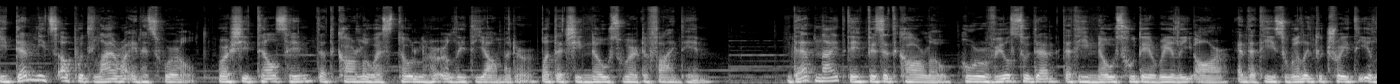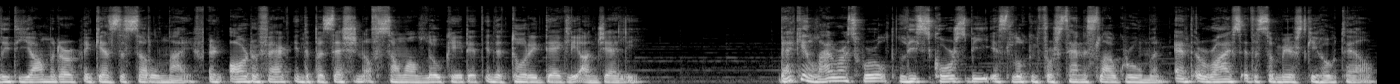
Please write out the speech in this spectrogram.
He then meets up with Lyra in his world, where she tells him that Carlo has stolen her alethiometer, but that she knows where to find him. That night, they visit Carlo, who reveals to them that he knows who they really are and that he is willing to trade the alethiometer against the subtle knife, an artifact in the possession of someone located in the Torre degli Angeli. Back in Lyra's world, Lee Scoresby is looking for Stanislaw Grumman and arrives at the Somirsky Hotel.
